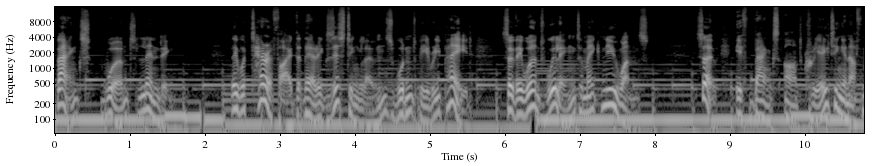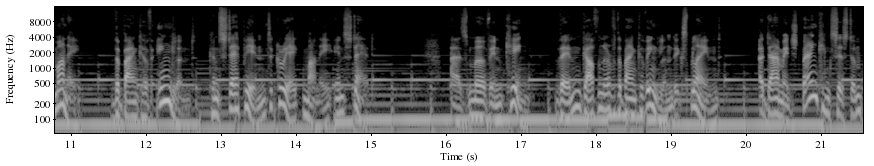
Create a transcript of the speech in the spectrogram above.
banks weren't lending. They were terrified that their existing loans wouldn't be repaid, so they weren't willing to make new ones. So, if banks aren't creating enough money, the Bank of England can step in to create money instead. As Mervyn King, then Governor of the Bank of England, explained, a damaged banking system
